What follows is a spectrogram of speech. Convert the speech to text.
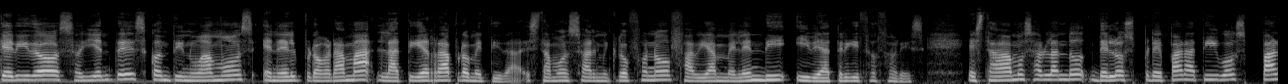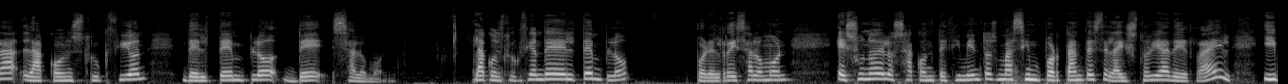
Queridos oyentes, continuamos en el programa La Tierra Prometida. Estamos al micrófono Fabián Melendi y Beatriz Ozores. Estábamos hablando de los preparativos para la construcción del Templo de Salomón. La construcción del templo por el rey Salomón es uno de los acontecimientos más importantes de la historia de Israel y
